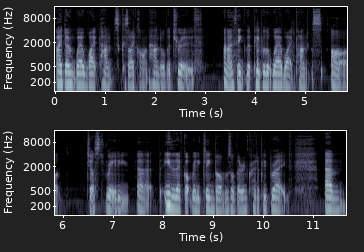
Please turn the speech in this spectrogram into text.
I don't wear white pants because I can't handle the truth, and I think that people that wear white pants are just really uh, either they've got really clean bums or they're incredibly brave. Um,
